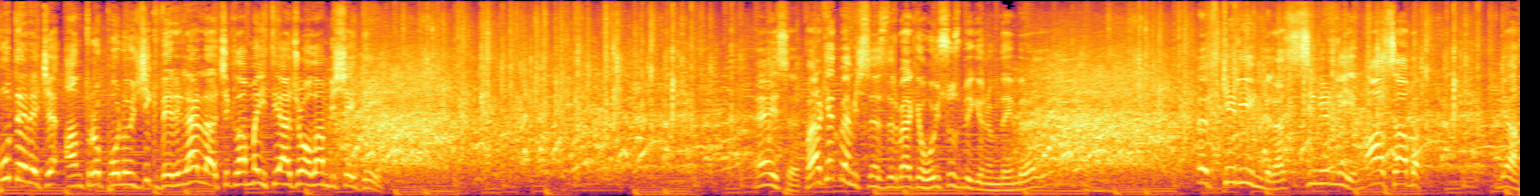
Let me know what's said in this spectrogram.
bu derece antropolojik verilerle açıklanma ihtiyacı olan bir şey değil. Neyse fark etmemişsinizdir belki huysuz bir günümdeyim biraz. Öfkeliyim biraz, sinirliyim, asabı... Ya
